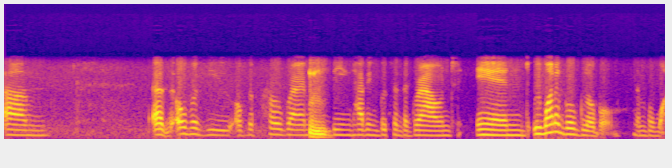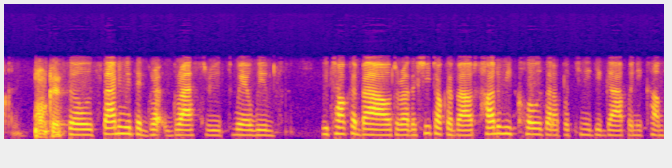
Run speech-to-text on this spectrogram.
um, an overview of the program mm. being having boots on the ground, and we want to go global. Number one. Okay. So starting with the gra- grassroots, where we've we talked about, or rather, she talked about how do we close that opportunity gap when it comes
